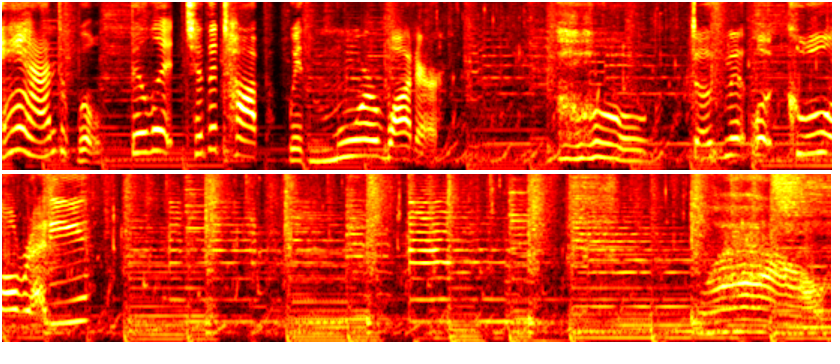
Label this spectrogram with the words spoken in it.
And we'll fill it to the top with more water. Oh, doesn't it look cool already? Wow.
